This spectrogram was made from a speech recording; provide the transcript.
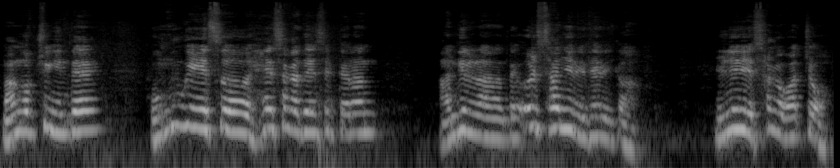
만급충인데 원국에서 해사가 됐을 때는 안 일어나는데 을사년이 되니까 1년이 사가 왔죠.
